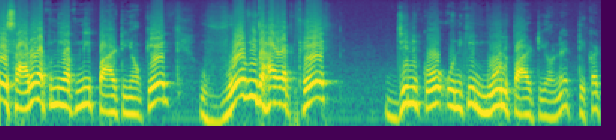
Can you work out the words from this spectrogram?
ये सारे अपनी अपनी पार्टियों के वो विधायक थे जिनको उनकी मूल पार्टियों ने टिकट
